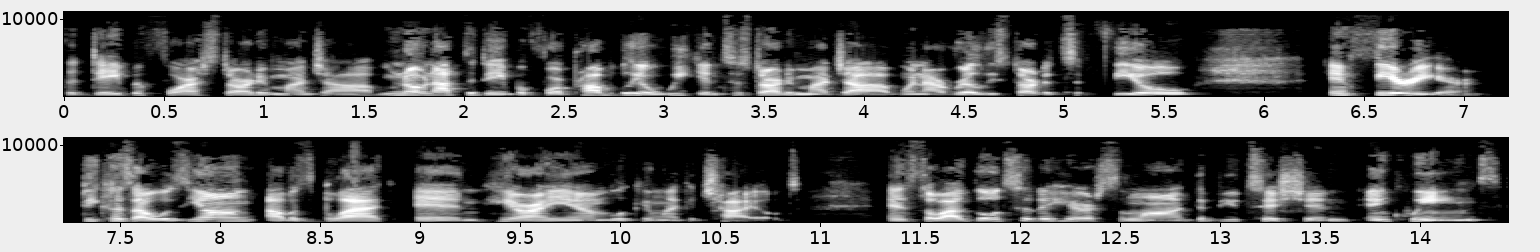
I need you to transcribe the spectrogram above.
the day before I started my job. No, not the day before, probably a week into starting my job when I really started to feel inferior because I was young, I was black, and here I am looking like a child. And so I go to the hair salon, the beautician in Queens,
